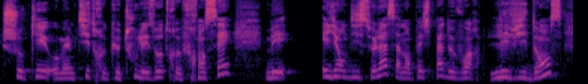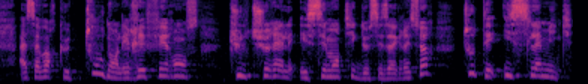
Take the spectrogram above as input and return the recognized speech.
choqués au même titre que tous les autres Français. Mais Ayant dit cela, ça n'empêche pas de voir l'évidence, à savoir que tout dans les références culturelles et sémantiques de ces agresseurs, tout est islamique.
